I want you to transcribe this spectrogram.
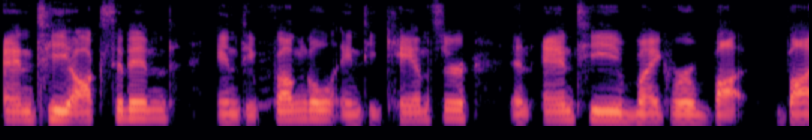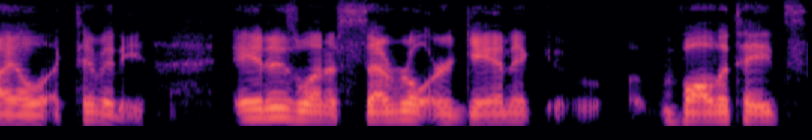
antioxidant, antifungal, anti-cancer, and antimicrobial activity. It is one of several organic uh, volatiles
